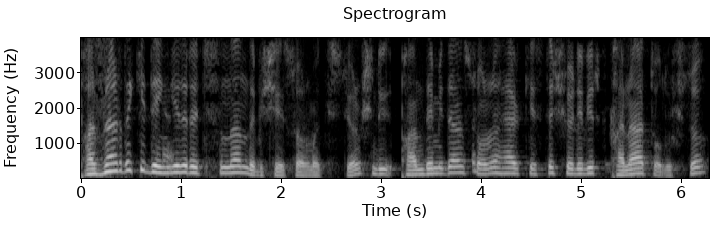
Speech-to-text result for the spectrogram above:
Pazardaki dengeler evet. açısından da bir şey sormak istiyorum. Şimdi pandemiden sonra herkeste şöyle bir kanaat oluştu.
